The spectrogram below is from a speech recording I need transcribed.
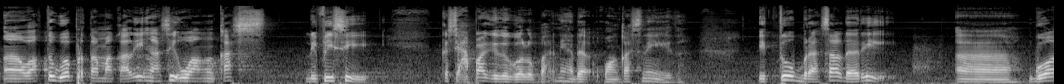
eh, waktu gue pertama kali ngasih uang kas divisi. Ke siapa gitu gue lupa. Nih ada uang kas nih gitu. Itu berasal dari eh gue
